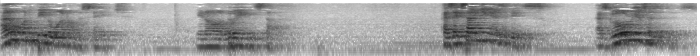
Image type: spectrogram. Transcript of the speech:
I don't want to be the one on the stage, you know, doing stuff. As exciting as it is, as glorious as it is,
